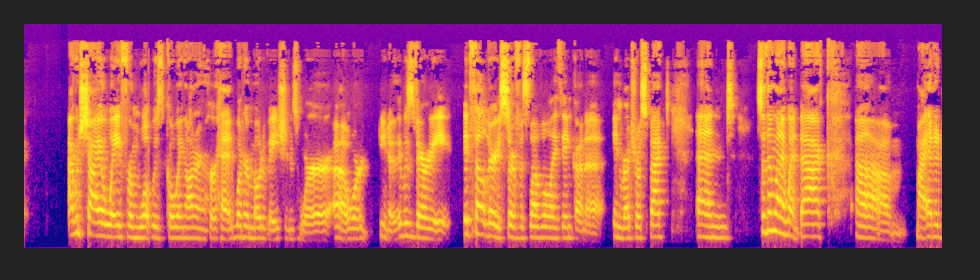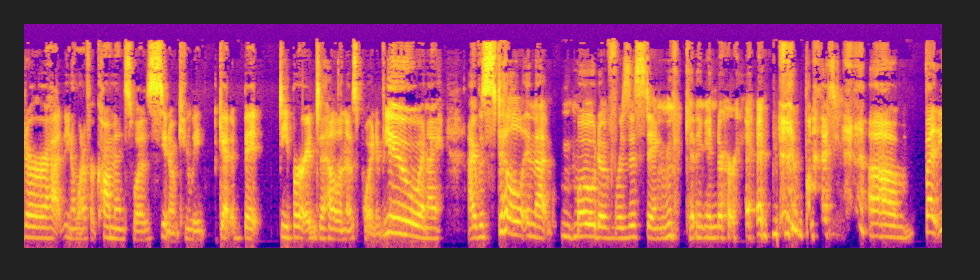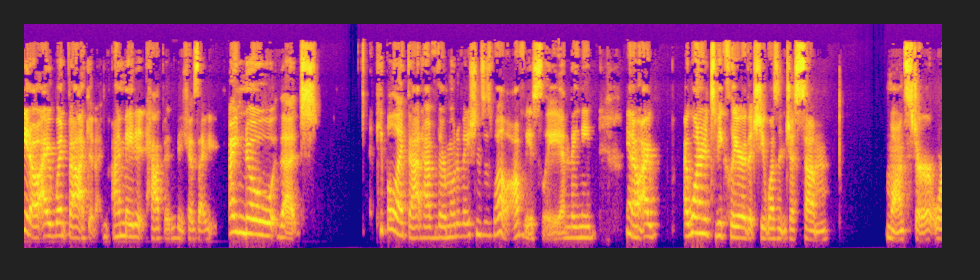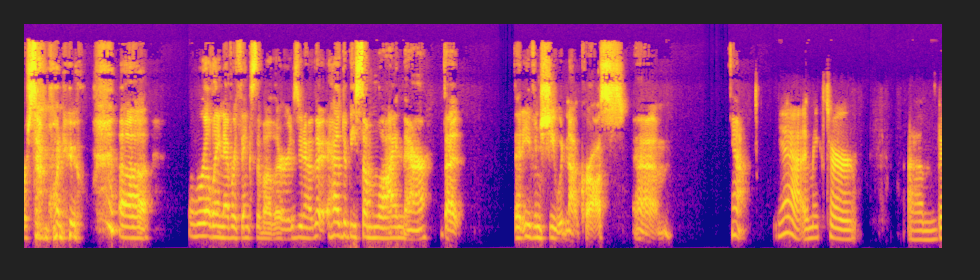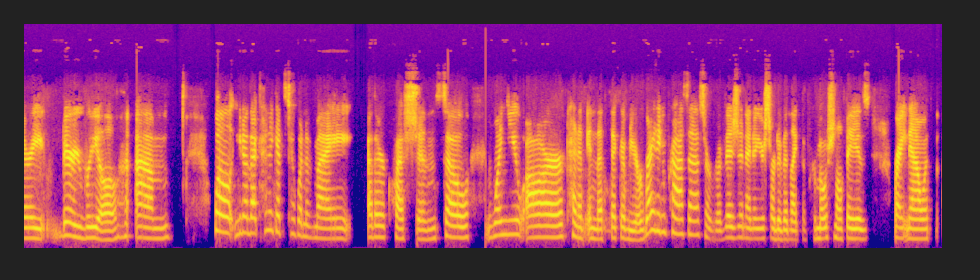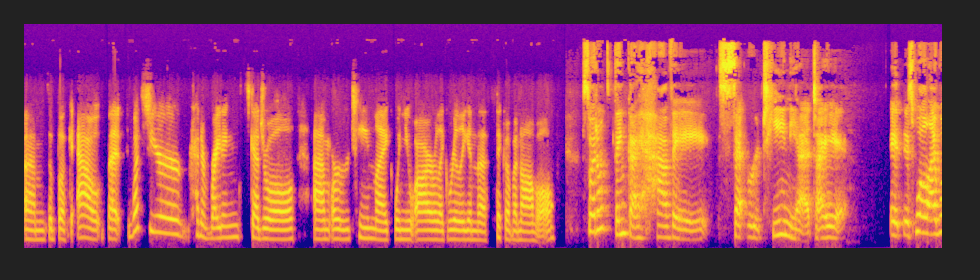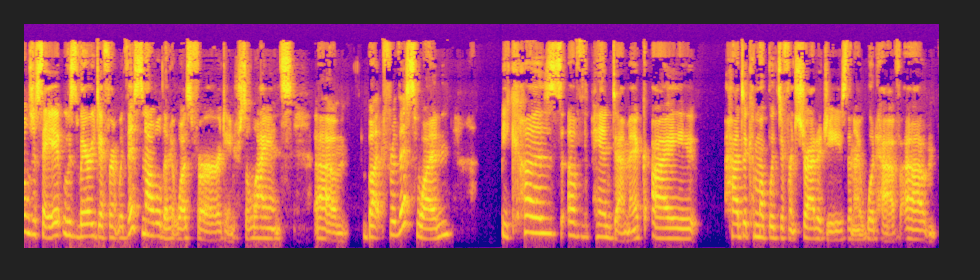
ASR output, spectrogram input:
I would shy away from what was going on in her head, what her motivations were, uh, or you know, it was very, it felt very surface level. I think on a in retrospect, and so then when I went back um, my editor had, you know, one of her comments was, you know, can we get a bit deeper into Helena's point of view? And I, I was still in that mode of resisting getting into her head, but, um, but you know, I went back and I, I made it happen because I, I know that people like that have their motivations as well, obviously, and they need, you know, I I wanted it to be clear that she wasn't just some monster or someone who uh, really never thinks of others. You know, there had to be some line there that that even she would not cross. Um, yeah, yeah, it makes her um, very very real. Um, well, you know, that kind of gets to one of my other questions. So, when you are kind of in the thick of your writing process or revision, I know you're sort of in like the promotional phase right now with um, the book out, but what's your kind of writing schedule um, or routine like when you are like really in the thick of a novel? So, I don't think I have a set routine yet. I it is well i will just say it was very different with this novel than it was for dangerous alliance um, but for this one because of the pandemic, I had to come up with different strategies than I would have. Um,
